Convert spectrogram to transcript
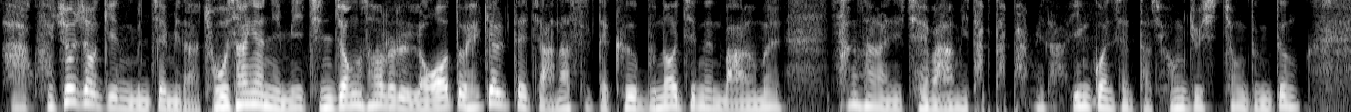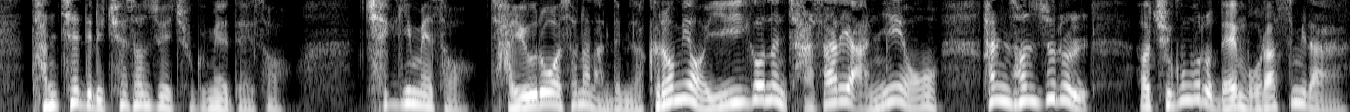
아, 구조적인 문제입니다. 조상현님이 진정서를 넣어도 해결되지 않았을 때 그 무너지는 마음을 상상하니 제 마음이 답답합니다. 인권센터, 경주시청 등등 단체들이 최 선수의 죽음에 대해서 책임에서 자유로워서는 안 됩니다. 그러면 이거는 자살이 아니에요. 한 선수를 어, 죽음으로 내몰았습니다.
